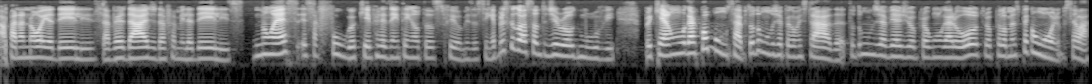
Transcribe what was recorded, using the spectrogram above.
a paranoia deles, a verdade da família deles. Não é essa fuga que apresenta em outros filmes, assim. É por isso que eu gosto tanto de road movie. Porque é um lugar comum, sabe? Todo mundo já pegou uma estrada, todo mundo já viajou pra algum lugar ou outro, ou pelo menos pegou um ônibus, sei lá.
